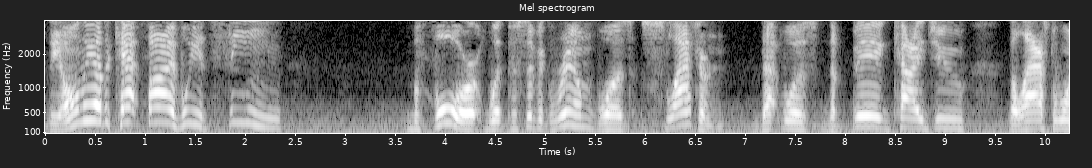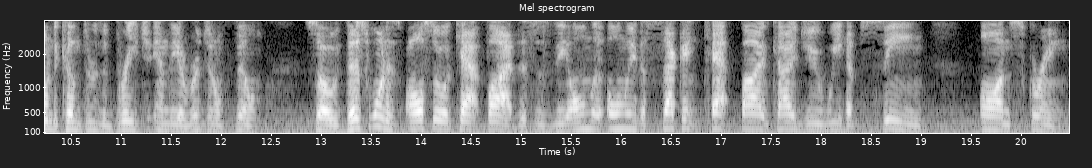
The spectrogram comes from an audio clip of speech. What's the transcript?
the only other Cat 5 we had seen before with Pacific Rim was Slattern. That was the big Kaiju, the last one to come through the breach in the original film. So this one is also a Cat 5. This is the only only the second Cat 5 kaiju we have seen on screen.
